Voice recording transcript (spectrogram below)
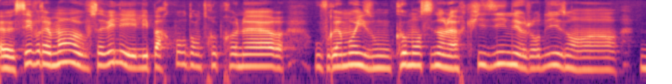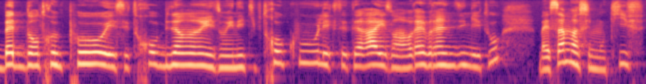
Euh, c'est vraiment, vous savez, les, parcours d'entrepreneurs où vraiment ils ont commencé dans leur cuisine et aujourd'hui ils ont un bête d'entrepôt et c'est trop bien, ils ont une équipe trop cool, etc. Ils ont un vrai branding et tout. Bah ça, moi, c'est mon kiff.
